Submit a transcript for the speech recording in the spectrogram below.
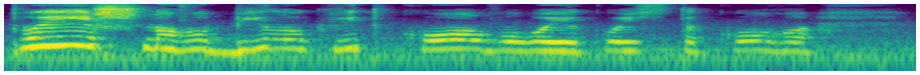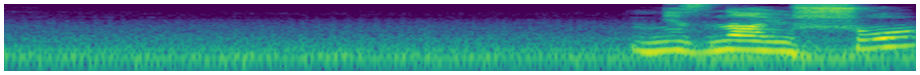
пишного, білоквіткового, якогось такого. Не знаю що.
